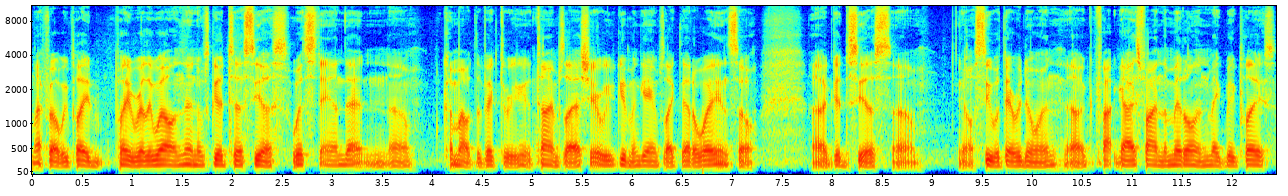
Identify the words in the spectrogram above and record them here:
I felt we played played really well, and then it was good to see us withstand that and um, come out with the victory. At times last year, we've given games like that away, and so uh, good to see us, um, you know, see what they were doing. Uh, guys find the middle and make big plays.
